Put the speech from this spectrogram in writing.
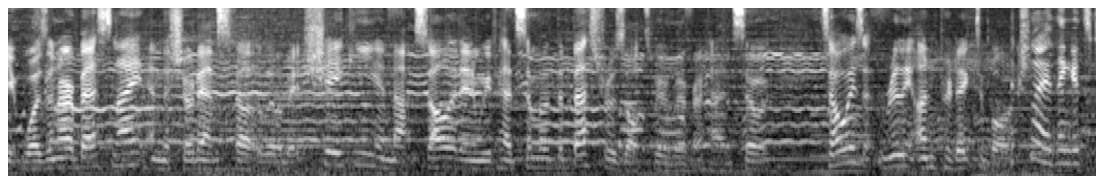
it wasn't our best night and the show dance felt a little bit shaky and not solid and we've had some of the best results we've ever had. So it's always really unpredictable. Actually, I think it's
